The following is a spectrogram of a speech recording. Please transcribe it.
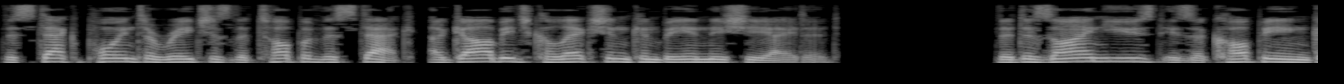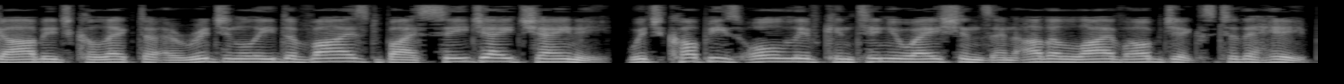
the stack pointer reaches the top of the stack, a garbage collection can be initiated. The design used is a copying garbage collector originally devised by C. J. Cheney, which copies all live continuations and other live objects to the heap.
